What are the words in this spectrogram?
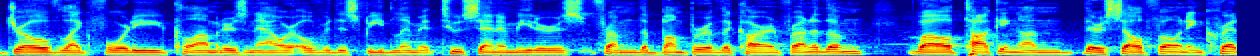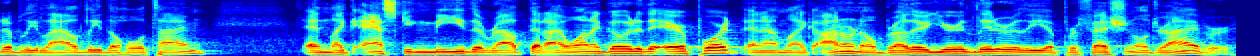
drove like 40 kilometers an hour over the speed limit, two centimeters from the bumper of the car in front of them, while talking on their cell phone incredibly loudly the whole time and like asking me the route that I want to go to the airport. And I'm like, I don't know, brother, you're literally a professional driver.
